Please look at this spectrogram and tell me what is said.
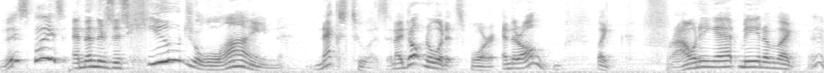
this place?" And then there's this huge line next to us, and I don't know what it's for, and they're all like frowning at me, and I'm like, eh,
